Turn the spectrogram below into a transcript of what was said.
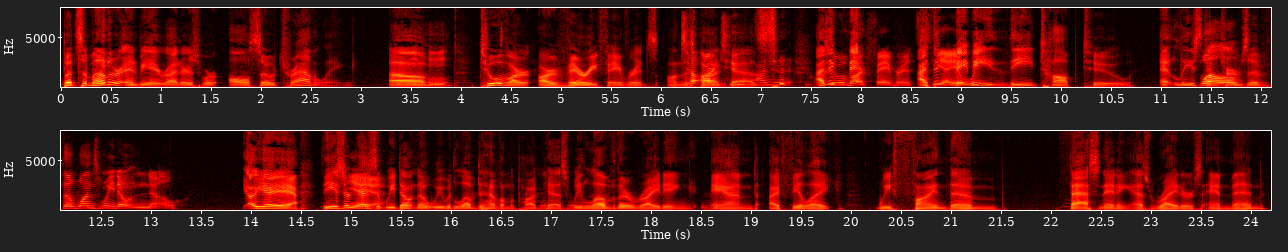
but some other NBA writers were also traveling. Um, Two of our, our very favorites on this To two, podcast. I'm- I think two of ma- our favorites. I think Yeah, yeah, maybe we- the top two, at least well, in terms of the ones we don't know. Oh yeah, yeah, yeah. These are Yeah, guys yeah. that we don't know. We would love to have on the podcast. We love their writing, and I feel like we find them fascinating as writers and men.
